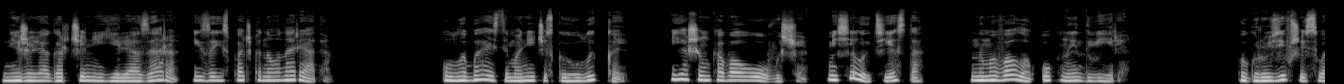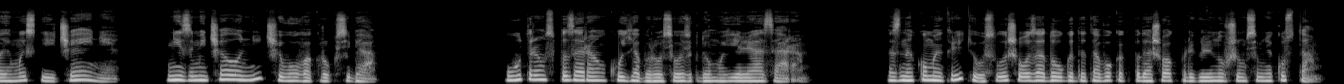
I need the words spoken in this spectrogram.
нежели огорчение Елеазара из-за испачканного наряда. Улыбаясь демонической улыбкой, я шинковала овощи, месила тесто, намывала окна и двери. Погрузившись в свои мысли и чаяния, не замечала ничего вокруг себя. Утром с позаранку я бросилась к дому Елеазара. Знакомые крики услышала задолго до того, как подошла к приглянувшимся мне кустам.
